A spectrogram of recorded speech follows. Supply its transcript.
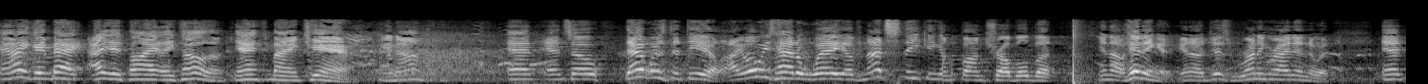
And I came back, I just politely told him, that's my chair, you know? And, and so that was the deal. I always had a way of not sneaking up on trouble, but, you know, hitting it, you know, just running right into it. And,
